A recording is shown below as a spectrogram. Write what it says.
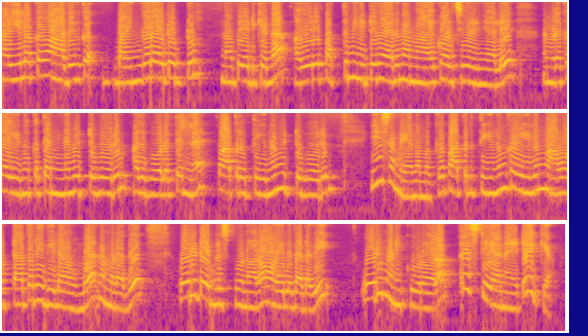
കയ്യിലൊക്കെ ആദ്യം ഭയങ്കരമായിട്ട് ഒട്ടും പേടിക്കണ്ട. അതൊരു പത്ത് മിനിറ്റ് നേരം നന്നായി കുഴച്ചു കഴിഞ്ഞാൽ നമ്മുടെ കയ്യിൽ നിന്നൊക്കെ തന്നെ വിട്ടുപോരും. അതുപോലെ തന്നെ പാത്രത്തിൽ നിന്നും വിട്ടുപോരും. ഈ സമയം നമുക്ക് പാത്രത്തിൽ നിന്നും കയ്യിലും മാവ് ഒട്ടാത്ത രീതിയിലാവുമ്പോൾ നമ്മളത് ഒരു ടേബിൾ സ്പൂണോളം ഓയിൽ തടവി ഒരു മണിക്കൂറോളം റെസ്റ്റ് ചെയ്യാനായിട്ട് വെക്കാം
